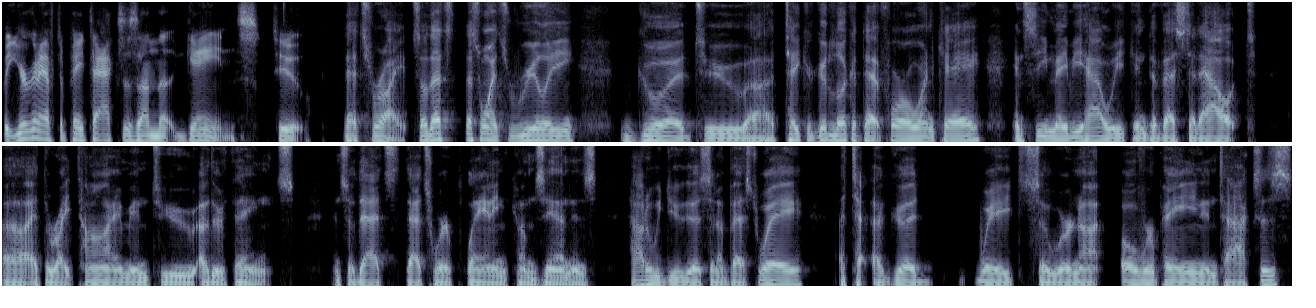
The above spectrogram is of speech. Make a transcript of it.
but you're going to have to pay taxes on the gains too. that's right. So that's that's why it's really good to uh, take a good look at that 401k and see maybe how we can divest it out uh, at the right time into other things. And so that's that's where planning comes in. Is how do we do this in a best way, a, ta- a good way, so we're not overpaying in taxes.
